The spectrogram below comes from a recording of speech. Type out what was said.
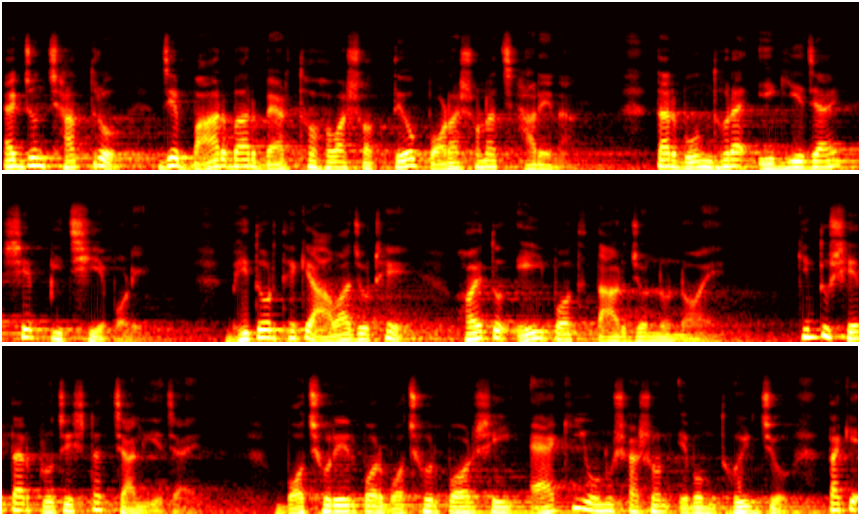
একজন ছাত্র যে বারবার ব্যর্থ হওয়া সত্ত্বেও পড়াশোনা ছাড়ে না, তার বন্ধুরা এগিয়ে যায়, সে পিছিয়ে পড়ে। ভিতর থেকে আওয়াজ ওঠে, হয়তো এই পথ তার জন্য নয়। কিন্তু সে তার প্রচেষ্টা চালিয়ে যায়। বছরের পর বছর পর সেই একই অনুশাসন এবং ধৈর্য তাকে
